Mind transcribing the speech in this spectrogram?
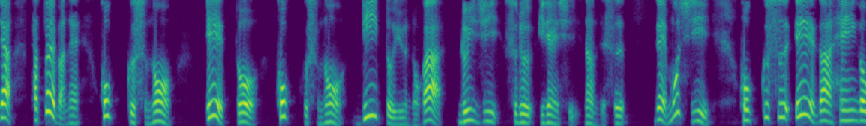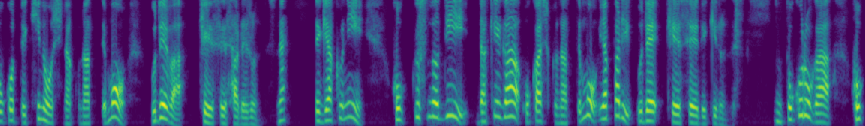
じゃあ、例えばね、ホックスの A とホックスの D というのが類似する遺伝子なんです。で、もし、ホックス A が変異が起こって機能しなくなっても、腕は形成されるんですね。で、逆に、ホックスの D だけがおかしくなっても、やっぱり腕形成できるんです。ところが、ホッ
